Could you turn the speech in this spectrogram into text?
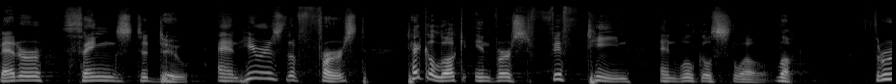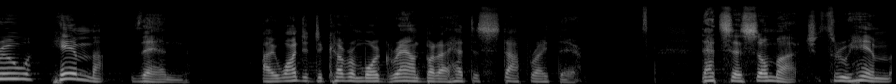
better things to do. And here is the first. Take a look in verse 15, and we'll go slow. Look, through him, then. I wanted to cover more ground, but I had to stop right there. That says so much. Through him,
